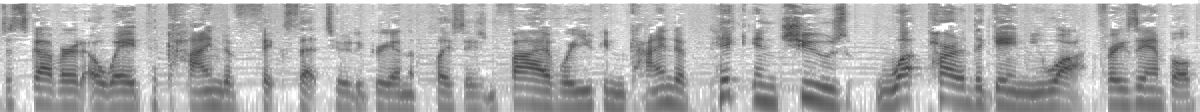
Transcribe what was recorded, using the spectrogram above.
discovered a way to kind of fix that to a degree on the PlayStation 5 where you can kind of pick and choose what part of the game you want. For example,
